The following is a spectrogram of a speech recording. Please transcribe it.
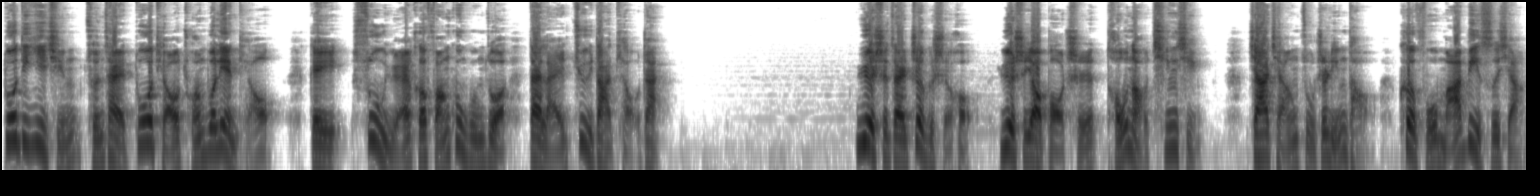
多地疫情存在多条传播链条，给溯源和防控工作带来巨大挑战。越是在这个时候，越是要保持头脑清醒，加强组织领导，克服麻痹思想、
